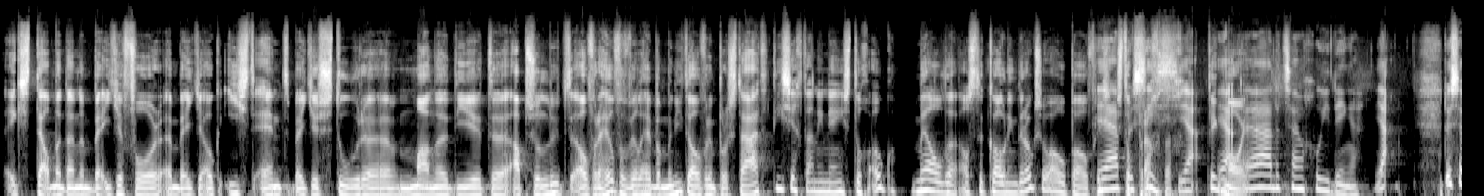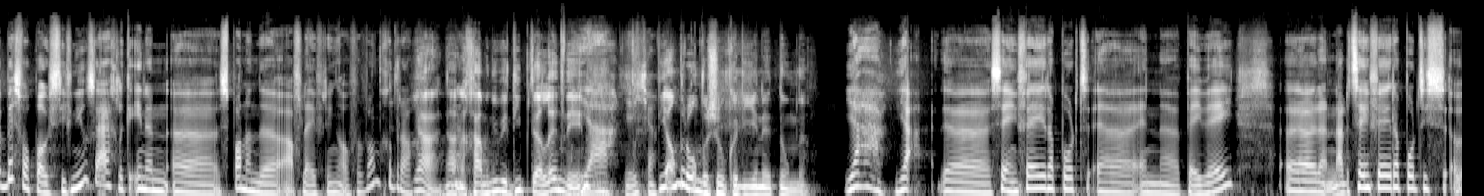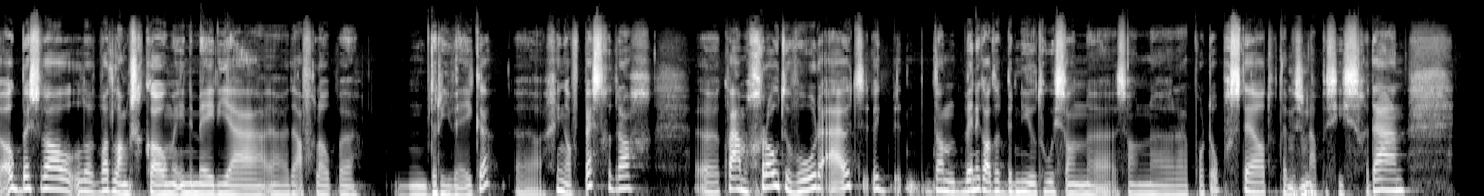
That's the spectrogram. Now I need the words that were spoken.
Ik stel me dan een beetje voor, een beetje ook East End, een beetje stoere mannen die het eh, absoluut over heel veel willen hebben, maar niet over hun prostaat. Die zich dan ineens toch ook melden als de koning er ook zo open over is. Ja, is toch precies. prachtig? Ja, Vind ik mooi. Ja, dat zijn goede dingen. Ja. Dus eh, best wel positief nieuws eigenlijk in een eh, spannende aflevering over wangedrag. Ja, nou dan gaan we nu weer diep de ellende in. Ja, jeetje. Die andere onderzoeken die je net noemde. Ja, ja. De CNV-rapport eh, en PW. Nou, het CNV-rapport is ook best wel wat langsgekomen in de media de afgelopen mm, drie weken. Ging over pestgedrag. Kwamen grote woorden uit. Ik, dan ben ik altijd benieuwd hoe is zo'n zo'n rapport opgesteld? Wat hebben ze nou precies gedaan?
